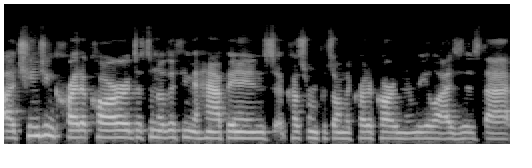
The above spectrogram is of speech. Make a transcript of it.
uh, changing credit cards. That's another thing that happens. A customer puts on the credit card and then realizes that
